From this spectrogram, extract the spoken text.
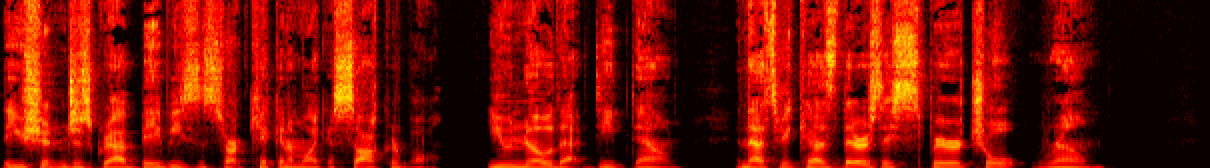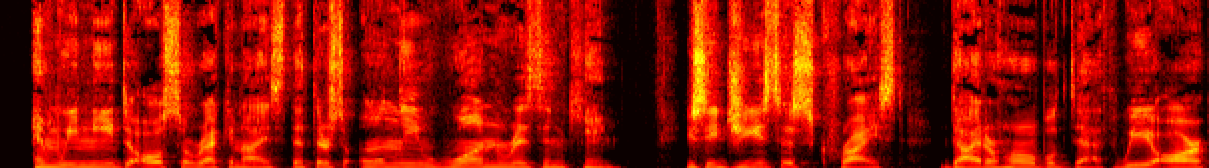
that you shouldn't just grab babies and start kicking them like a soccer ball. You know that deep down. And that's because there's a spiritual realm. And we need to also recognize that there's only one risen king. You see, Jesus Christ died a horrible death. We are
